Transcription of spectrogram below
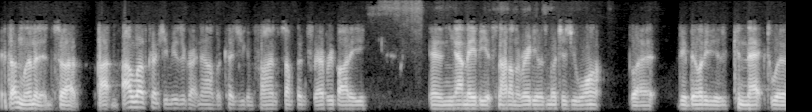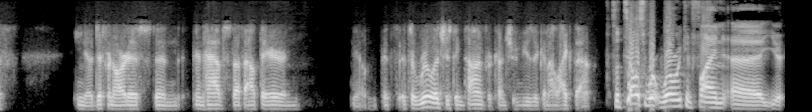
it's unlimited. So I, I, I love country music right now because you can find something for everybody. And yeah, maybe it's not on the radio as much as you want, but the ability to connect with you know different artists and and have stuff out there and you know it's it's a real interesting time for country music and I like that. So tell us where, where we can find uh, your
